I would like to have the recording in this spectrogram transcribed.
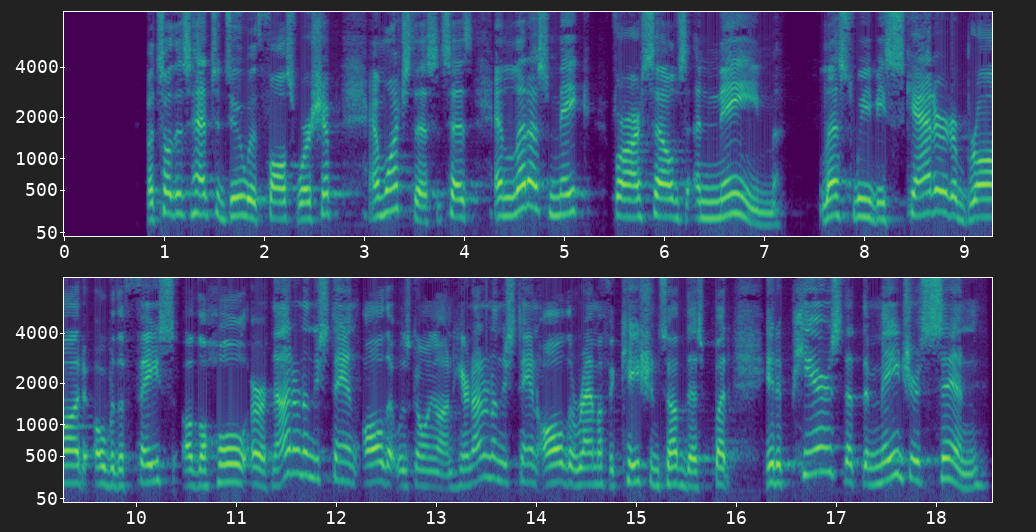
But so this had to do with false worship. And watch this. It says, and let us make for ourselves a name, lest we be scattered abroad over the face of the whole earth. Now, I don't understand all that was going on here, and I don't understand all the ramifications of this, but it appears that the major sin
